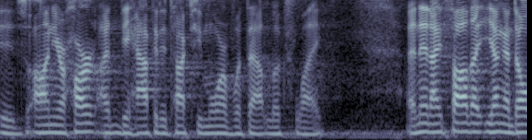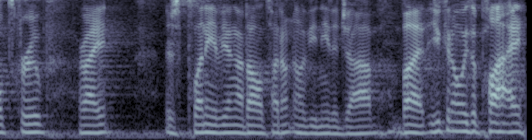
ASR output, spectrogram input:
is on your heart, I'd be happy to talk to you more of what that looks like. And then I saw that young adults group, right? There's plenty of young adults. I don't know if you need a job, but you can always apply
